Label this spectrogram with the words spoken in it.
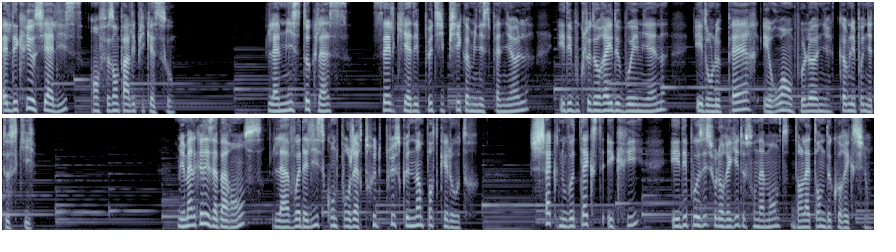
Elle décrit aussi Alice en faisant parler Picasso. La Miss Toclas, celle qui a des petits pieds comme une espagnole et des boucles d'oreilles de bohémienne, et dont le père est roi en Pologne comme les Poniatowski. Mais malgré les apparences, la voix d'Alice compte pour Gertrude plus que n'importe quel autre. Chaque nouveau texte écrit est déposé sur l'oreiller de son amante dans l'attente de correction.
